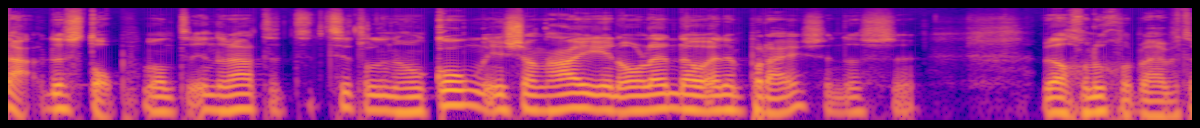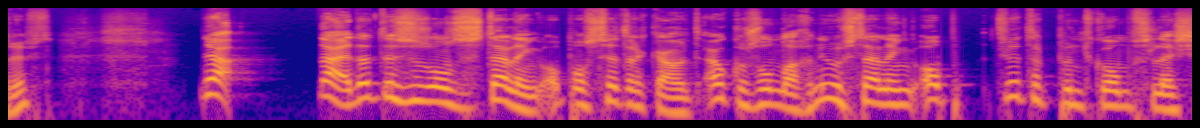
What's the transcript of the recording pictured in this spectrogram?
Nou, dat is top. Want inderdaad, het, zit al in Hongkong, in Shanghai, in Orlando en in Parijs. En dat is eh, wel genoeg wat mij betreft. Ja, nou, dat is dus onze stelling op ons Twitter-account. Elke zondag een nieuwe stelling op twitter.com slash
